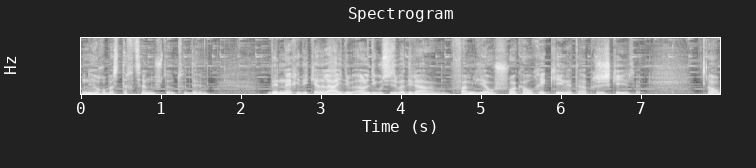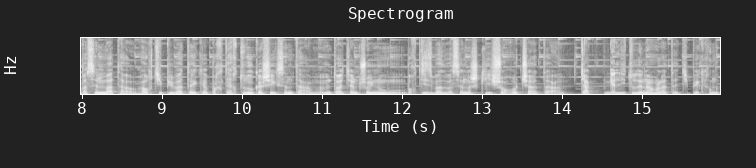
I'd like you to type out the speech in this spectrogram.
ne hor baztertzen uste dut de, den nahi dikia dela aldi- guziz badira familia osoak aurrekin eta prezeski ze- Hor bazen bat, haur tipi batek parte hartu du kasik zen, eta momentu batean soinu bortiz bat bazen aski sorrotxa, eta txak, galditu dena hola, eta tipek errandu.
